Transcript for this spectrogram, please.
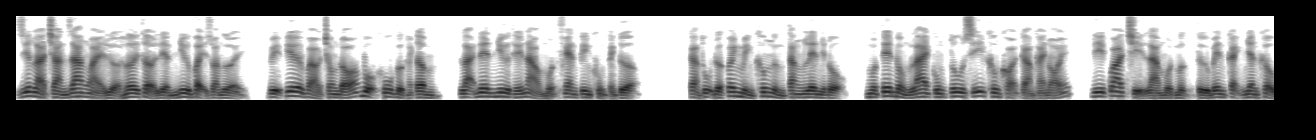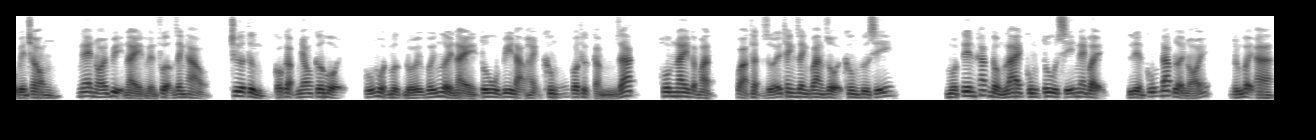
Riêng là tràn ra ngoài lửa hơi thở liền như vậy do người, vị kia vào trong đó bộ khu vực hạch tâm, lại nên như thế nào một phen kinh khủng cảnh tượng. Cảm thụ được quanh mình không ngừng tăng lên nhiệt độ một tên đồng lai cung tu sĩ không khỏi cảm khái nói, đi qua chỉ là một mực từ bên cạnh nhân khẩu bên trong, nghe nói vị này huyền phượng danh hảo, chưa từng có gặp nhau cơ hội, cũng một mực đối với người này tu vi đạo hạnh không có thực cảm giác, hôm nay gặp mặt, quả thật dưới thanh danh vang dội không hư sĩ. Một tên khác đồng lai cung tu sĩ nghe vậy, liền cũng đáp lời nói, đúng vậy à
